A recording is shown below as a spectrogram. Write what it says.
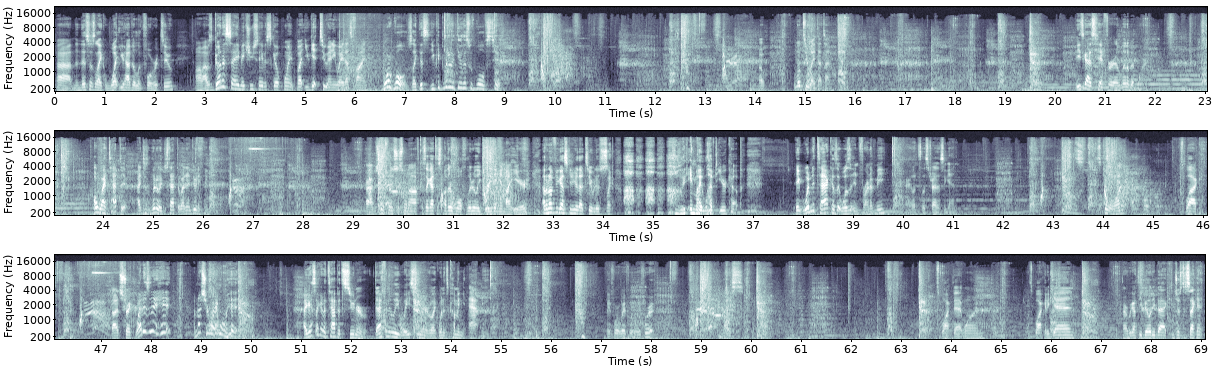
uh, then this is like what you have to look forward to. Um, I was gonna say make sure you save a skill point, but you get two anyway. That's fine. More wolves like this. You could literally do this with wolves too. Oh, a little too late that time. These guys hit for a little bit more. Oh, I tapped it. I just literally just tapped it. I didn't do anything. Alright, I'm just gonna finish this one off because I got this other wolf literally breathing in my ear. I don't know if you guys can hear that too, but it's just like, like in my left ear cup. It wouldn't attack because it wasn't in front of me. Alright, let's let's try this again. Let's, let's kill the one. It's black. Dodge strike. Why doesn't it hit? I'm not sure why it won't hit. I guess I gotta tap it sooner. Definitely way sooner, like when it's coming at me. Wait for it, wait for it, wait for it. Nice. Let's block that one. Let's block it again. Alright, we got the ability back in just a second.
